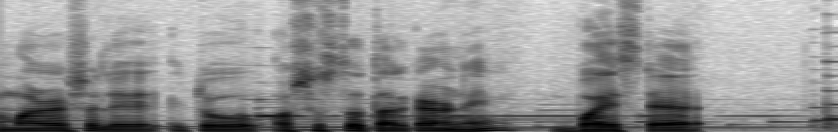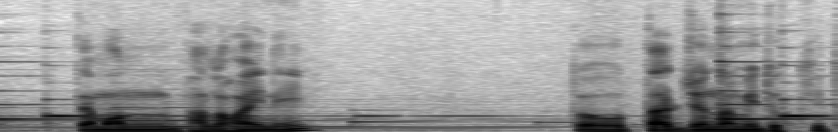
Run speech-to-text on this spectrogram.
আমার আসলে একটু অসুস্থতার কারণে বয়সটা তেমন ভালো হয়নি, তো তার জন্য আমি দুঃখিত।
